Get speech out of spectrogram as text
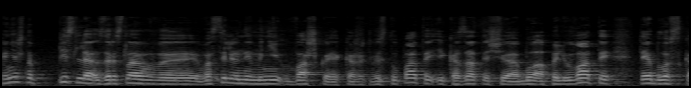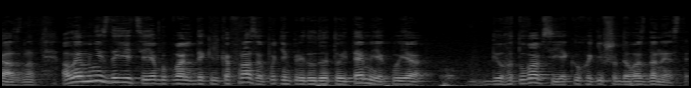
Звісно, після Зорислави Васильівни мені важко, як кажуть, виступати і казати, що або апелювати, те було сказано. Але мені здається, я буквально декілька фраз, а потім прийду до тої теми, яку я готувався, яку хотів щоб до вас донести.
